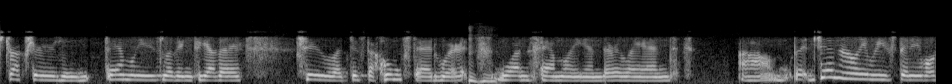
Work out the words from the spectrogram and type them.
structures and families living together to like just a homestead where it's one family and their land. Um, but generally, we've been able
